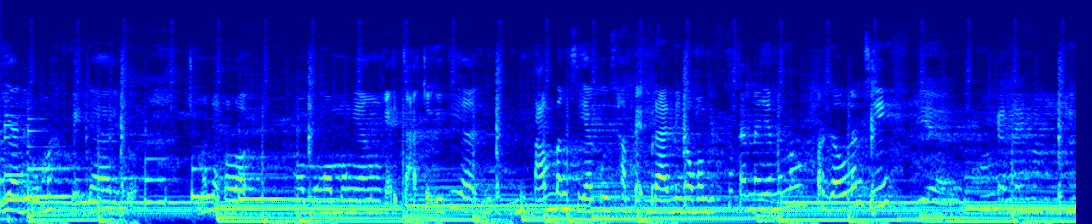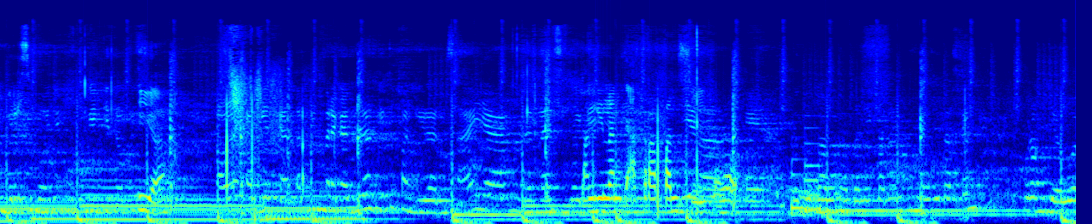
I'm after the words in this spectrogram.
ya di rumah beda gitu cuman ya kalau ngomong-ngomong yang kayak cacuk gitu ya di, ditambang sih aku sampai berani ngomong gitu karena ya memang pergaulan sih Iya, karena emang hampir semuanya ngomongin gitu. iya Awalnya kaget kan, tapi mereka bilang itu panggilan sayang dan lain sebagainya. panggilan keakraban sih Iya, kalau kayak balik karena emang mayoritas kan orang Jawa,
